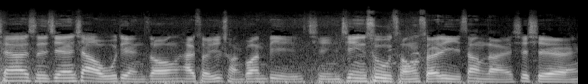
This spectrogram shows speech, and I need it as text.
现在时间下午五点钟，海水浴场关闭，请尽速从水里上来，谢谢。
